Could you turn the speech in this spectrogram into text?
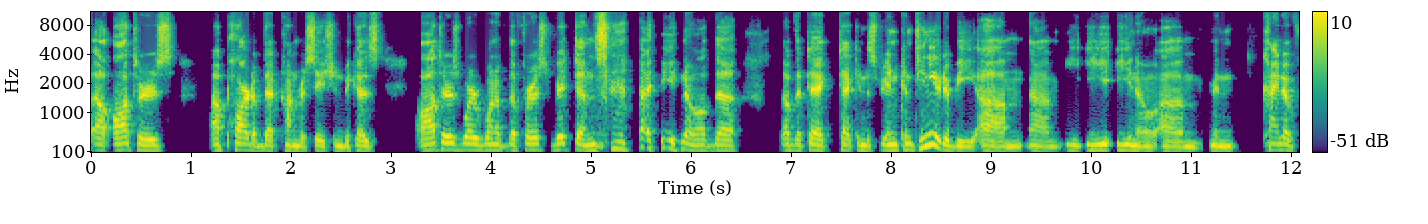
uh, authors a part of that conversation because authors were one of the first victims you know of the of the tech tech industry and continue to be um, um y- you know um and kind of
